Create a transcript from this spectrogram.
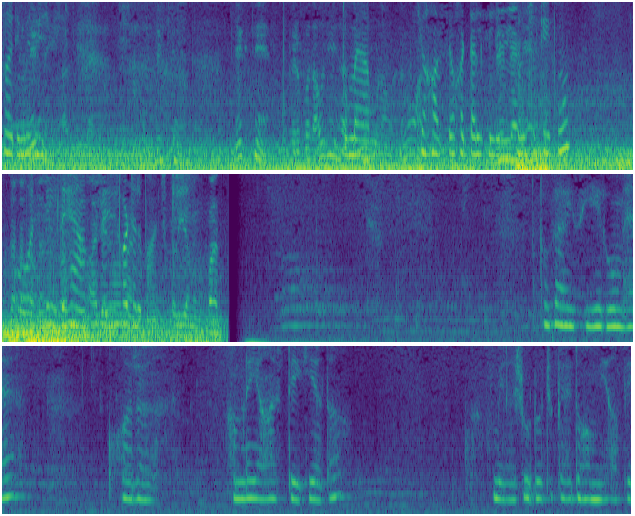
सॉरी मेरी देखते हैं। फिर बताओ जी तो मैं अब यहाँ से होटल के लिए निकल चुकी हूँ। और मिलते हैं आपसे होटल पहुँच के तो गाइस ये रूम है और हमने यहाँ स्टे किया था। मेरा शूट हो चुका है तो हम यहाँ पे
